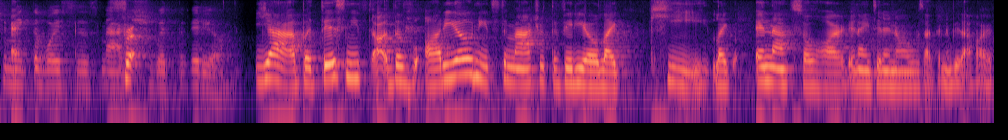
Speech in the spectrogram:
to make the voices match For- with the video. Yeah, but this needs uh, the audio needs to match with the video like key like and that's so hard and I didn't know it was that going to be that hard.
